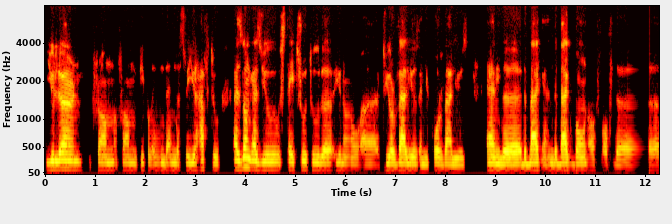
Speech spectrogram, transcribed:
you learn from from people in the industry. You have to, as long as you stay true to the you know uh, to your values and your core values and the the back and the backbone of of the uh,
